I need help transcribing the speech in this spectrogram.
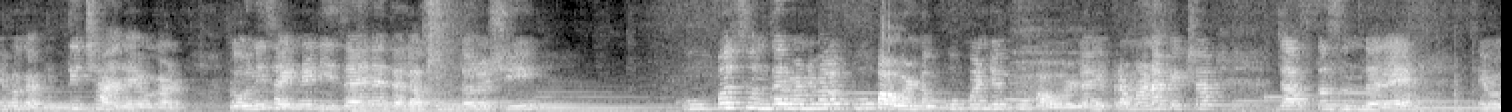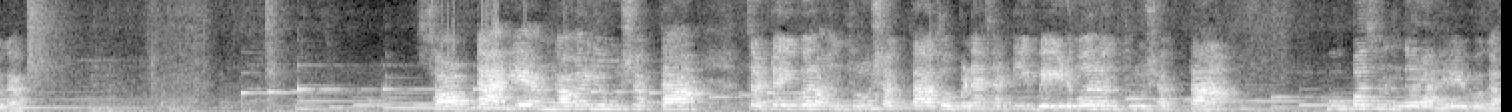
हे बघा किती छान आहे बघा. दोन्ही साईडने डिझाईन आहे त्याला सुंदर अशी. खूपच सुंदर म्हणजे मला खूप आवडलं. खूप म्हणजे खूप आवडलं. हे प्रमाणापेक्षा जास्त सुंदर आहे. हे बघा. सॉफ्ट आहे अंगावर घेऊ शकता चटईवर अंथरू शकता झोपण्यासाठी बेडवर अंथरू शकता. खूपच सुंदर आहे हे बघा.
